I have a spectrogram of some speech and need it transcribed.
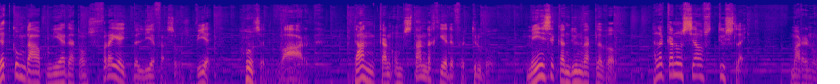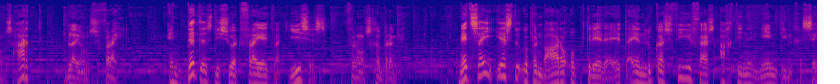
Dit kom daarop neer dat ons vryheid beleef as ons weet ons het waarde. Dan kan omstandighede vertroebel. Mense kan doen wat hulle wil. Hulle kan ons selfs toesluit, maar in ons hart bly ons vry. En dit is die soort vryheid wat Jesus vir ons gebring het. Met sy eerste openbare optrede het hy in Lukas 4 vers 18 en 19 gesê:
